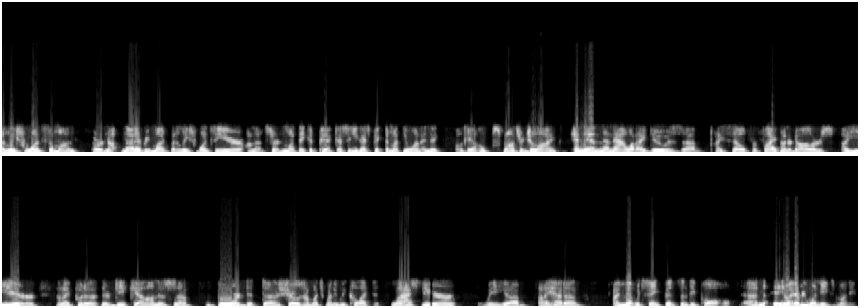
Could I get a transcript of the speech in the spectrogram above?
at least once a month, or not not every month, but at least once a year on a certain month they could pick. I said, you guys pick the month you want, and they okay, I'll sponsor July. And then uh, now what I do is uh, I sell for five hundred dollars a year, and I put a their decal on this. Uh, board that uh, shows how much money we collected. Last year, we uh, I had a I met with St. Vincent de Paul. And, you know, everyone needs money.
